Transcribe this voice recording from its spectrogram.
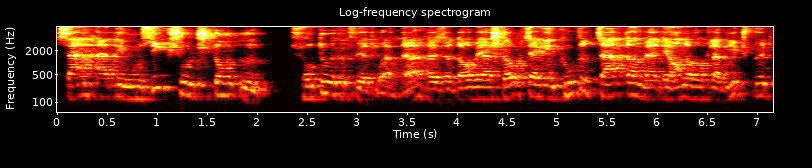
sind auch die Musikschulstunden so durchgeführt worden. Ja. Also da wäre Schlagzeug in Kugelzattern, weil die andere hat Klavier gespielt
